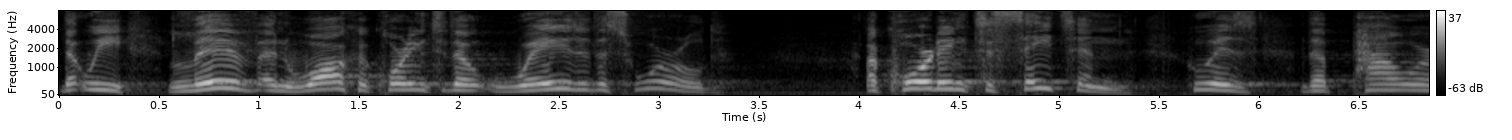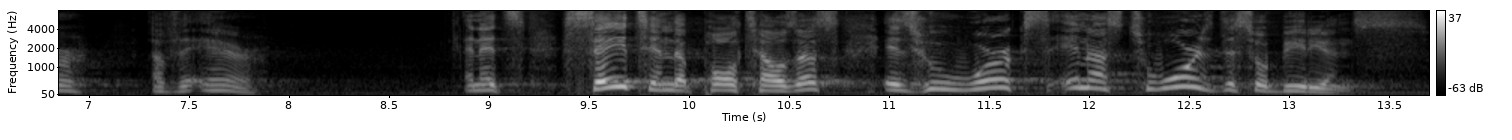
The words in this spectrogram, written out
that we live and walk according to the ways of this world, according to Satan, who is the power of the air. And it's Satan that Paul tells us is who works in us towards disobedience.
